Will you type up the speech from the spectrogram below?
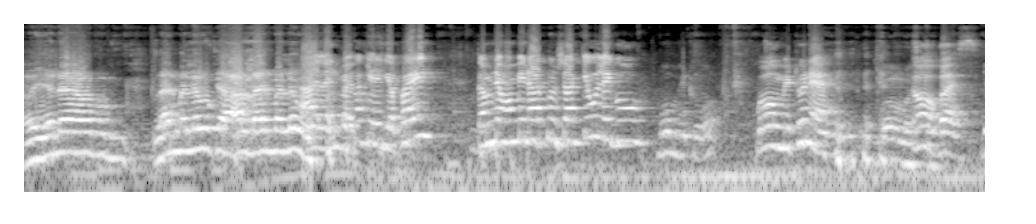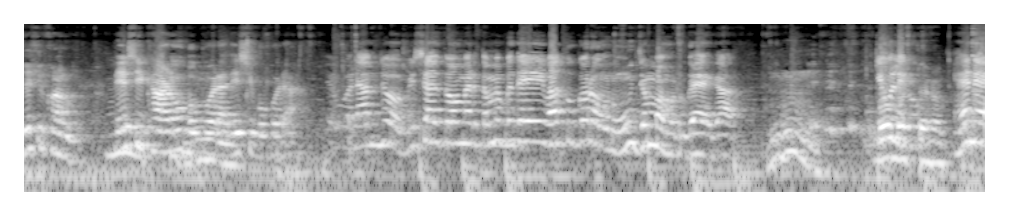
હવે એને લાઈનમાં લેવું કે આ લાઈનમાં માં લેવું? કે ભાઈ તમને મમ્મીના હાથનું શાક કેવું લાગ્યું? બહુ મીઠું બહુ મીઠું ને? તો બસ. દેશી ખાણું. દેશી ખાણું બપોરા દેશી બપોરા. પણ આમ જો વિશાલ તો અમારે તમે બધા વાતું કરો હું જમવા મળું ગાય ગા. કેવું લાગ્યું? હે. ને?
